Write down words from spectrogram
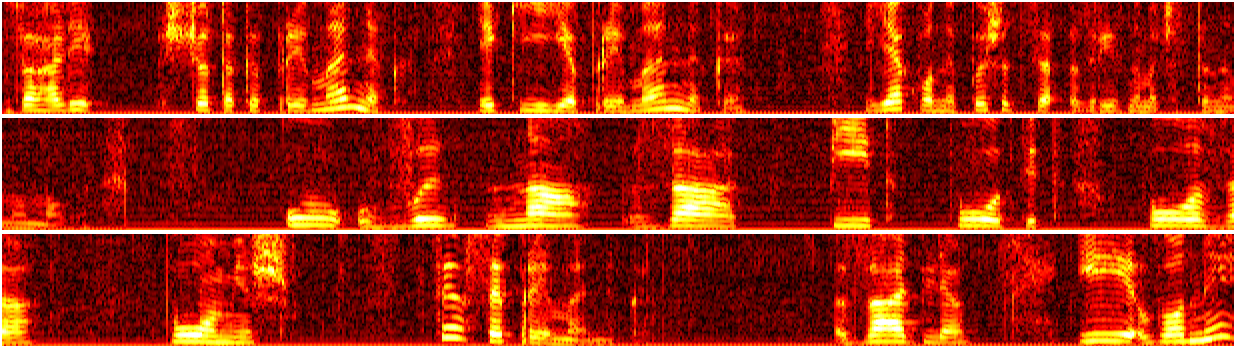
взагалі, що таке прийменник, які є прийменники, як вони пишуться з різними частинами мови. У, в, на, за, під, попід, поза, поміж. Це все прийменники. Задля. І вони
